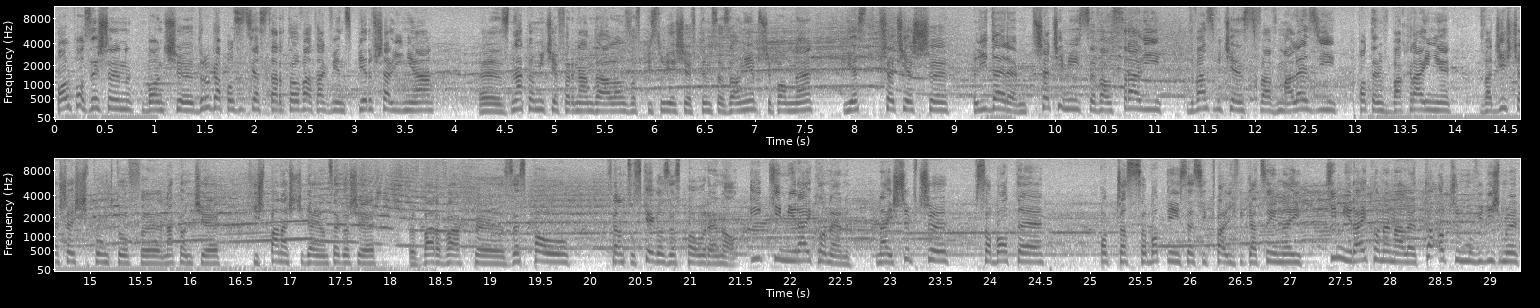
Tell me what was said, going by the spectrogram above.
pole position bądź e, druga pozycja startowa, tak więc pierwsza linia znakomicie Fernando Alonso spisuje się w tym sezonie. Przypomnę, jest przecież e, liderem. Trzecie miejsce w Australii, dwa zwycięstwa w Malezji, potem w Bahrajnie, 26 punktów e, na koncie Hiszpana ścigającego się w barwach e, zespołu francuskiego zespołu Renault. I Kimi Raikkonen, najszybszy w sobotę podczas sobotniej sesji kwalifikacyjnej Kimi Raikkonen, ale to o czym mówiliśmy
